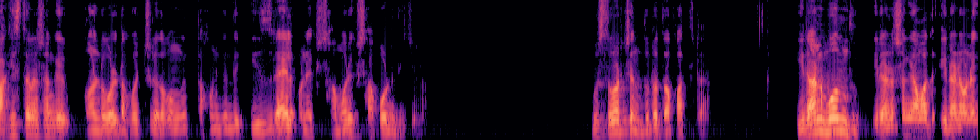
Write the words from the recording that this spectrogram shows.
পাকিস্তানের সঙ্গে গন্ডগোলটা হচ্ছিল, তখন তখন কিন্তু ইসরায়েল অনেক সামরিক সাপোর্ট দিয়েছিল। বুঝতে পারছেন দুটো তফাৎটা ইরান বন্ধু, ইরানের সঙ্গে আমাদের, ইরানে অনেক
